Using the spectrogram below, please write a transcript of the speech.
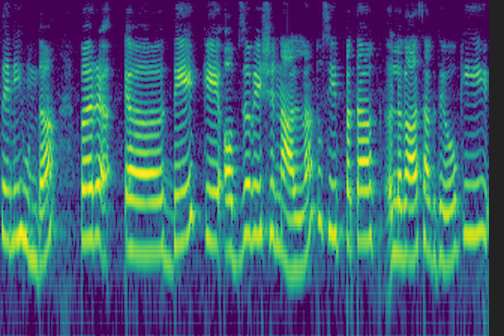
ਤੇ ਨਹੀਂ ਹੁੰਦਾ ਪਰ ਅ, ਦੇਖ ਕੇ ਆਬਜ਼ਰਵੇਸ਼ਨ ਨਾਲ ਨਾ ਤੁਸੀਂ ਪਤਾ ਲਗਾ ਸਕਦੇ ਹੋ ਕਿ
